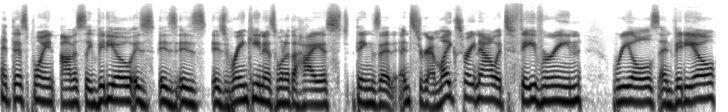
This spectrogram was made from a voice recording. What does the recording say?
at this point obviously video is is is is ranking as one of the highest things that instagram likes right now. It's favoring reels and video.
